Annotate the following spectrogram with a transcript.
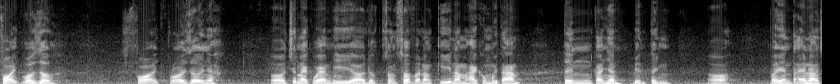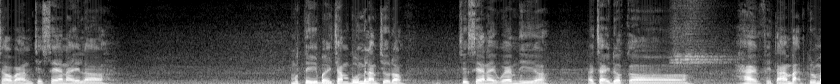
Ford Explorer Ford Explorer nhá. Ờ, chiếc này của em thì uh, được sản xuất và đăng ký năm 2018 Tên cá nhân, biển tỉnh. Đó. Và hiện tại em đang chào bán chiếc xe này là 1 tỷ 745 triệu đồng. Chiếc xe này của em thì uh, đã chạy được uh, 2,8 vạn km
